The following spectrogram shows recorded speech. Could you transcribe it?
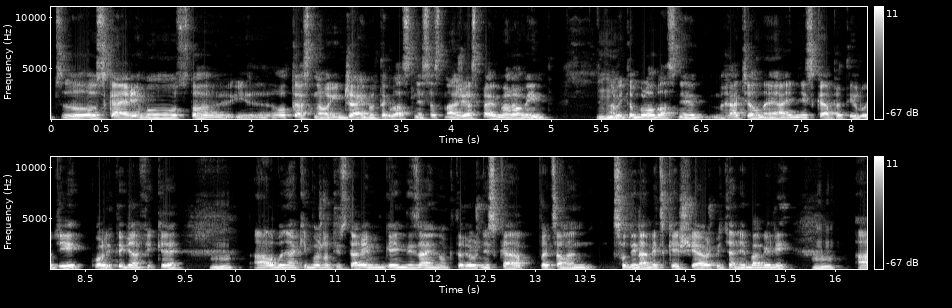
z Skyrimu, z toho otrasného engineu, tak vlastne sa snažia spraviť Morrowind mm-hmm. aby to bolo vlastne hrateľné aj dneska pre tých ľudí kvôli tej grafike, mm-hmm. alebo nejakým možno tým starým game designom, ktoré už dneska predsa len sú dynamickejšie a už by ťa nebavili. Mm-hmm. A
